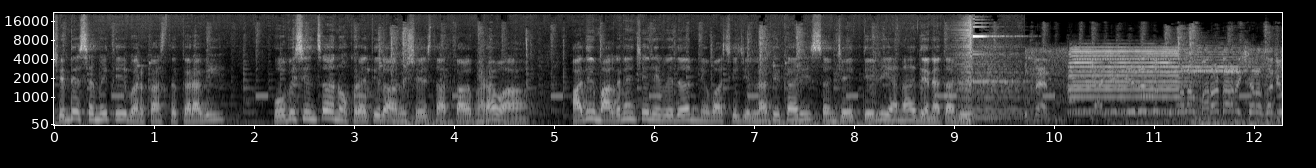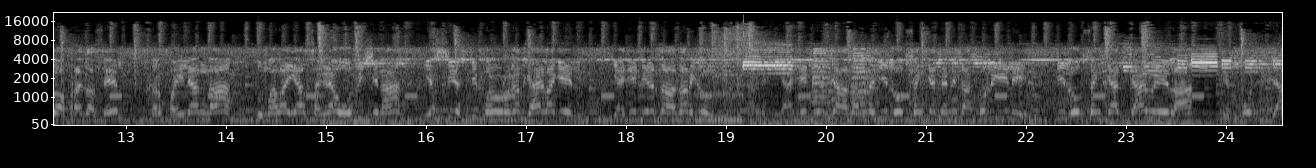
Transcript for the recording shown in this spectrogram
शिंदे समिती बरखास्त करावी. ओबीसींचा नोकऱ्यातील अनुशेष तात्काळ भरावा. आदी मागण्यांचे निवेदन निवासी जिल्हाधिकारी संजय तेली यांना देण्यात आले. जर तुम्हाला मराठा आरक्षणासाठी वापरायचं असेल तर पहिल्यांदा तुम्हाला या सगळ्या ओबीसीना एस सी एस टी प्रवर्गात घ्यायला लागेल. गॅजेटियरचा आधार घेऊन. गॅजेटियरच्या आधाराने जी लोकसंख्या त्यांनी दाखवली गेली ती लोकसंख्या त्यावेळेला एकोण त्या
